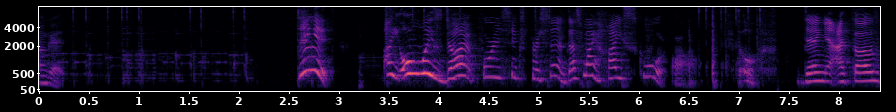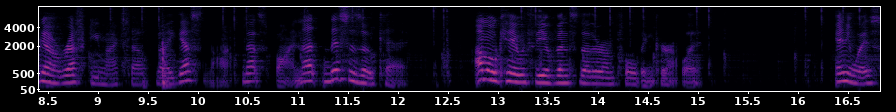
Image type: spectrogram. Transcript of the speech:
Okay. Dang it! I always die at 46%. That's my high score. Oh. oh. Dang it, I thought I was gonna rescue myself, but I guess not. That's fine. That this is okay. I'm okay with the events that are unfolding currently. Anyways,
